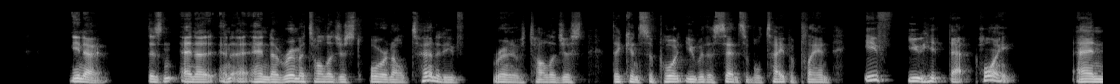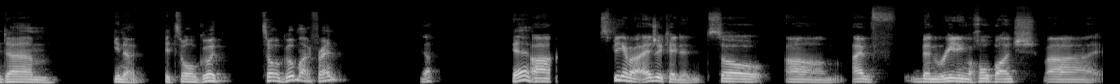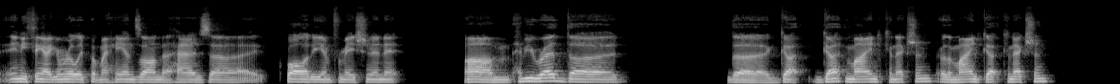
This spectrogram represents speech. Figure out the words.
You know, there's and a and a, and a rheumatologist or an alternative rheumatologist that can support you with a sensible taper plan if you hit that point. And um, you know it's all good. It's all good my friend. Yep. Yeah. Uh, speaking about educated so um, i've been reading a whole bunch uh, anything i can really put my hands on that has uh, quality information in it um, have you read the the gut gut mind connection or the mind gut connection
